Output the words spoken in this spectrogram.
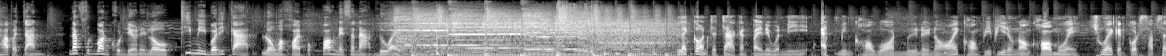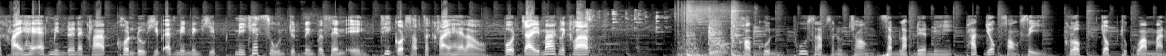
ท่าพระจันทร์นักฟุตบอลคนเดียวในโลกที่มีบริการลงมาคอยปกป้องในสนามด้วย และก่อนจะจากกันไปในวันนี้ แอดมินขอวอนมือน้อยๆ ของพี่ๆน้องๆ คอมวย ช่วยกันกด Subscribe ให้แอดมินด้วยนะครับ คนดูคลิปแอดมิน1คลิป มีแค่ 0.1%เอง ที่กด Subscribe ให้เราปรดใจมากเลยครับ ขอบคุณผู้สนับสนุนช่องสำหรับเดือนนี้ พักยก 24 ครบจบทุกความมัน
